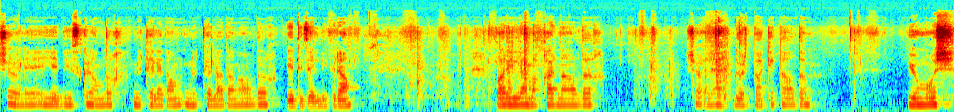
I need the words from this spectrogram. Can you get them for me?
Şöyle 700 gramlık Nutella'dan Nutella'dan aldık. 750 gram. Barilla makarna aldık. Şöyle 4 paket aldım. Yumuş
